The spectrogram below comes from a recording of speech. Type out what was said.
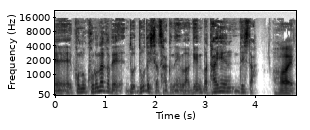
えーこのコロナ禍でどどうでした？昨年は現場大変でした？はい、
